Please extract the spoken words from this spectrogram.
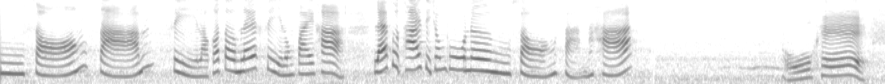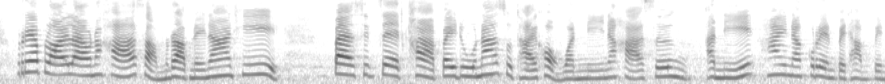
1 2 3 4 แล้วก็เติมเลข 4 ลงไปค่ะ และสุดท้ายสีชมพู 1 2 3 นะคะ โอเค เรียบร้อย แล้วนะคะสำหรับในหน้าที่ 87 ค่ะ ไปดูหน้าสุดท้ายของวันนี้นะคะ ซึ่งอันนี้ให้นักเรียนไปทำเป็น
